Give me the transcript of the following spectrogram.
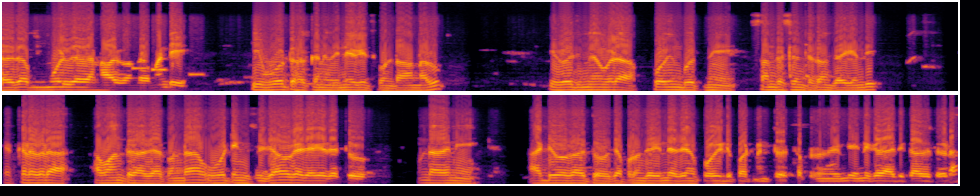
దాదాపు మూడు వేల నాలుగు వందల మంది ఈ ఓటు హక్కుని వినియోగించుకుంటా ఉన్నారు. ఈరోజు మేము కూడా పోలింగ్ బూత్ని సందర్శించడం జరిగింది. ఎక్కడ కూడా అవాంతగా లేకుండా ఓటింగ్ సుజావుగా జరిగేటట్టు ఉండాలని ఆర్డీఓ గారితో చెప్పడం జరిగింది. అదే పోలీస్ డిపార్ట్మెంట్ చెప్పడం జరిగింది. ఎన్నికల అధికారులతో కూడా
